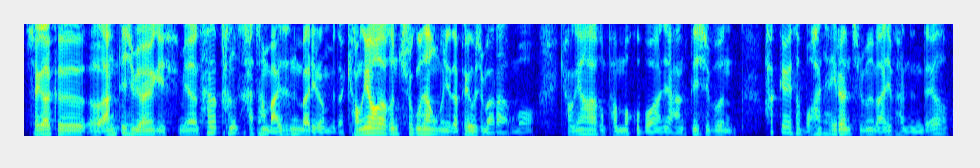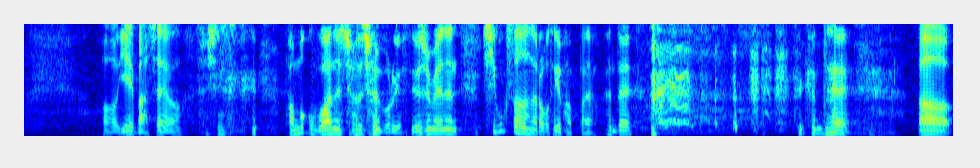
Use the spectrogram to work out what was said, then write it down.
제가 그 어, 앙티시 영역에 있으면 항상 가장 많이 듣는 말이 이럽니다. 경영학은 죽은 학문이다 배우지 마라. 뭐 경영학은 밥 먹고 뭐 하냐. 앙티십은 학교에서 뭐 하냐 이런 질문 많이 받는데요. 어, 예 맞아요. 사실 밥 먹고 뭐 하는지 저도 잘 모르겠어요. 요즘에는 시국선언하라고 되게 바빠요. 근데 근데 어,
